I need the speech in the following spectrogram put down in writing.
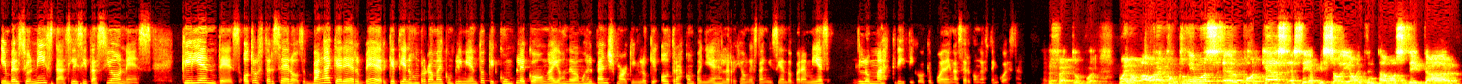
inversionistas, licitaciones clientes, otros terceros van a querer ver que tienes un programa de cumplimiento que cumple con, ahí es donde vamos el benchmarking, lo que otras compañías en la región están diciendo. Para mí es lo más crítico que pueden hacer con esta encuesta. Perfecto. Bueno, ahora concluimos el podcast, este episodio. Intentamos de dar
